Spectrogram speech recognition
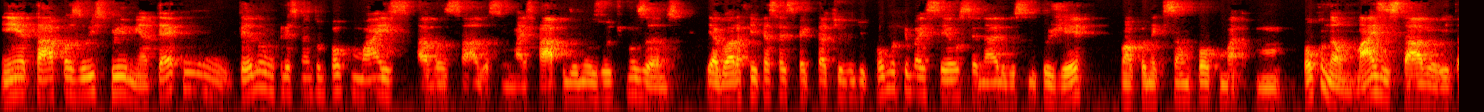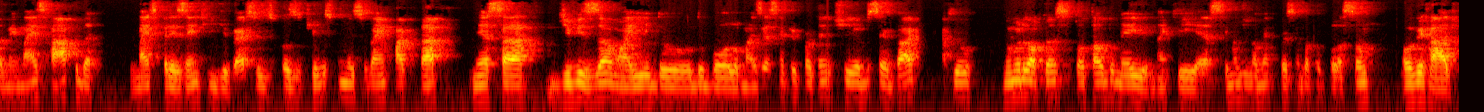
em etapas do streaming, até com tendo um crescimento um pouco mais avançado, assim, mais rápido nos últimos anos. E agora fica essa expectativa de como que vai ser o cenário do 5G, com a conexão um pouco mais, um pouco não, mais estável e também mais rápida, mais presente em diversos dispositivos, como isso vai impactar nessa divisão aí do, do bolo. Mas é sempre importante observar que o número do alcance total do meio, né, que é acima de 90% da população ouve rádio.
